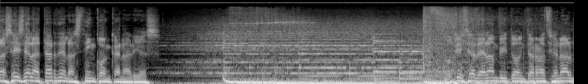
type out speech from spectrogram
Las 6 de la tarde, las 5 en Canarias. Noticia del ámbito internacional.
